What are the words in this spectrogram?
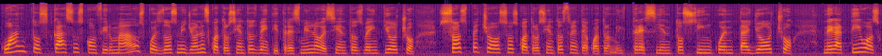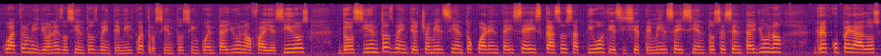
¿Cuántos casos confirmados? Pues 2.423.928. Sospechosos, 434.358. negativos 4.220.451, fallecidos 228.146, casos activos 17.661, recuperados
